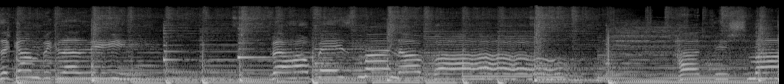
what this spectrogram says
זה גם בגללי, והרבה זמן עבר, התשמע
